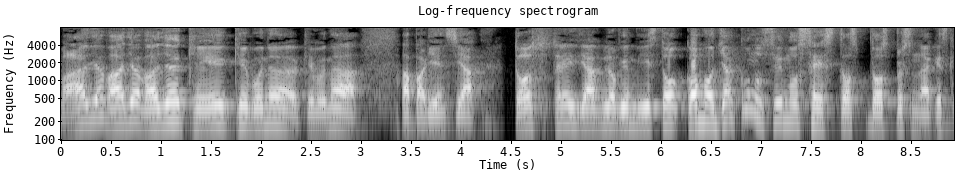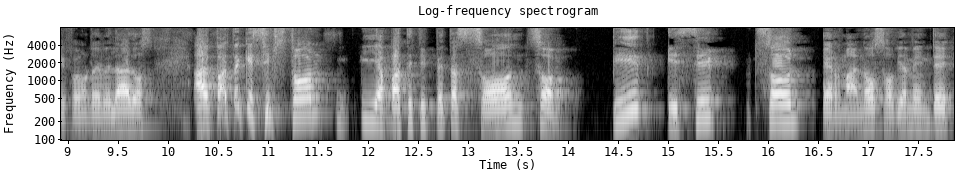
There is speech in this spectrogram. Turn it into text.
Vaya, vaya, vaya, qué, qué buena, qué buena apariencia. Todos ustedes ya lo habían visto, como ya conocemos estos dos personajes que fueron revelados. Aparte que Zip Storm y aparte Pipeta son, son, Pip y Zip son hermanos, obviamente.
